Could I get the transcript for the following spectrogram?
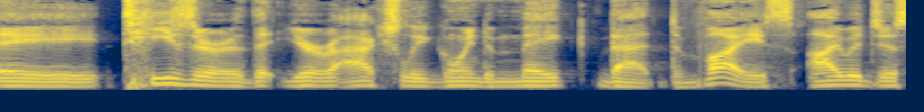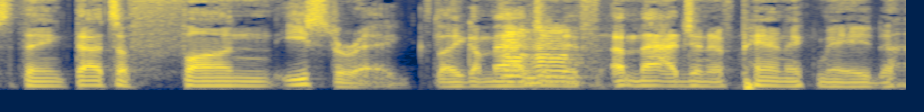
a teaser that you're actually going to make that device. I would just think that's a fun Easter egg. Like imagine if imagine if Panic made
